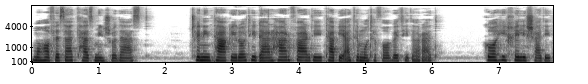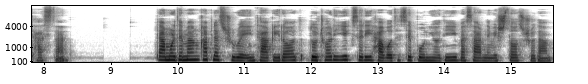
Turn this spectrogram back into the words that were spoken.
محافظت تضمین شده است. چنین تغییراتی در هر فردی طبیعت متفاوتی دارد. گاهی خیلی شدید هستند. در مورد من قبل از شروع این تغییرات دچار یک سری حوادث بنیادی و سرنوشت ساز شدم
